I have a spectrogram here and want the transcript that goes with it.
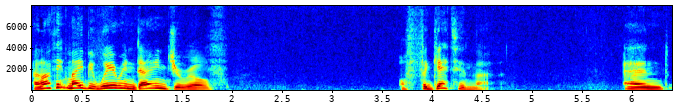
And I think maybe we're in danger of, of forgetting that. And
